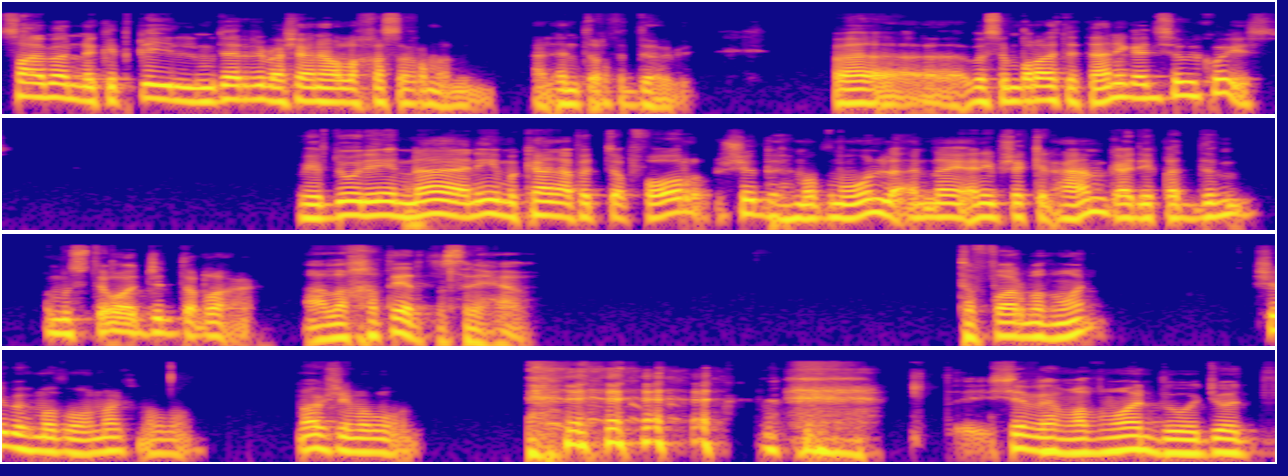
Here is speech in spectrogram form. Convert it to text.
صعب إنك تقيل المدرب عشان والله خسر من الإنتر في الدوري فبس المباريات الثانية قاعد يسوي كويس ويبدو لي إنه يعني مكانه في ال top four شبه مضمون لأنه يعني بشكل عام قاعد يقدم مستوى جدا رائع الله خطير التصريح هذا. top four مضمون؟ شبه مضمون ما مضمون ما في شيء مضمون شبه مضمون بوجود.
